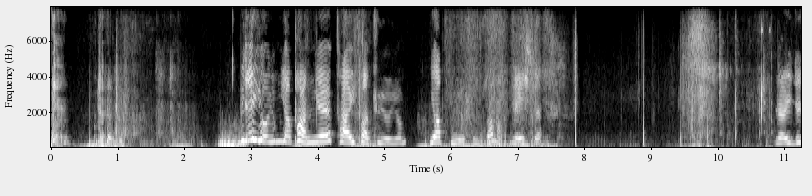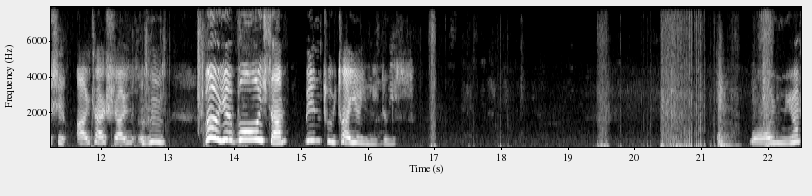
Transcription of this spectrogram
Bir de yorum yapan yere type atıyorum. Yapmıyorsunuz ama neyse. Neredesin arkadaşlar? Böyle boğuysam beni tutayır mıydınız? Boğulmuyor.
